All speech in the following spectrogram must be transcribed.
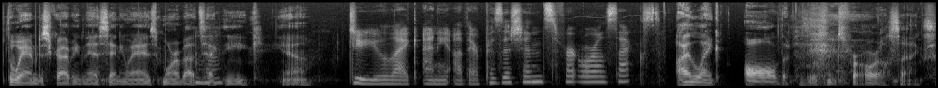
the way I'm describing this, anyway, it's more about mm-hmm. technique. Yeah, Do you like any other positions for oral sex? I like all the positions for oral sex.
